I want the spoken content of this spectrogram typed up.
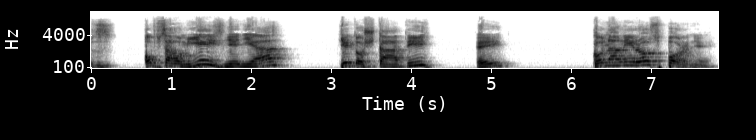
s obsahom jej znenia tieto štáty, hej, konali rozporne.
